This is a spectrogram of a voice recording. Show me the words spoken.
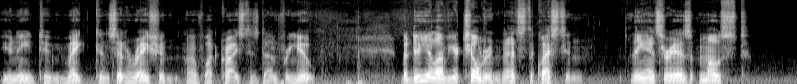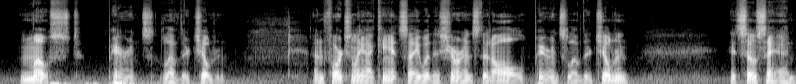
You need to make consideration of what Christ has done for you. But do you love your children? That's the question. The answer is most, most parents love their children. Unfortunately, I can't say with assurance that all parents love their children. It's so sad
